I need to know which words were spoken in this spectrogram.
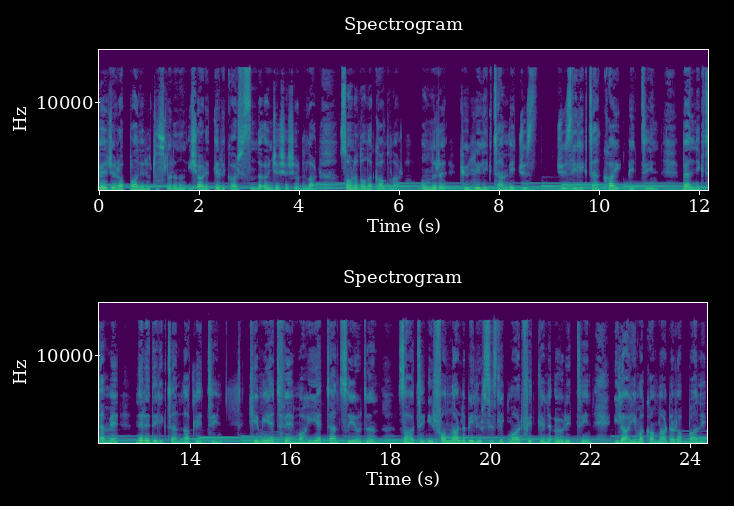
Böylece Rabbani lütuflarının işaretleri karşısında önce şaşırdılar, sonra dona kaldılar. Onları küllilikten ve cüz, cüzilikten kaybettiğin, benlikten ve neredelikten naklettiğin, kemiyet ve mahiyetten sıyırdığın, zatı irfanlarla belirsizlik marifetlerini öğrettiğin ilahi makamlarda Rabbani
